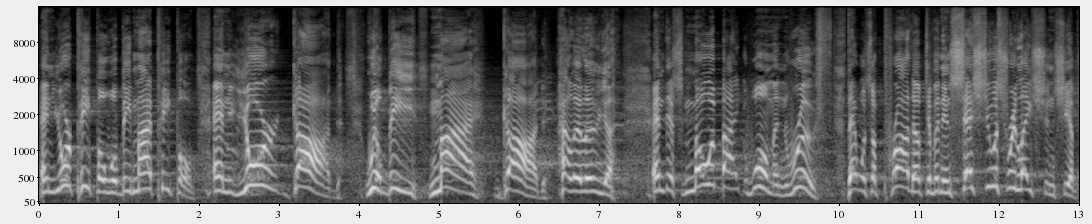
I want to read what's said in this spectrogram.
And your people will be my people. And your God will be my God. Hallelujah. And this Moabite woman, Ruth, that was a product of an incestuous relationship,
